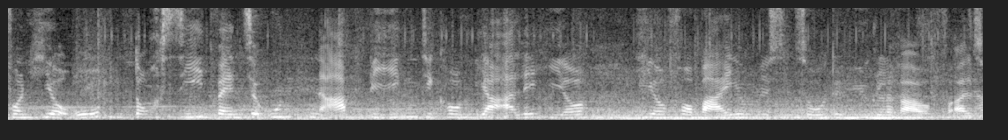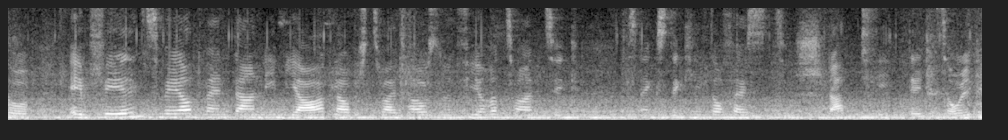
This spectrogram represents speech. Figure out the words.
von hier oben doch sieht, wenn sie unten abbiegen, die kommen ja alle hier, hier vorbei und müssen so den Hügel rauf. Also empfehlenswert, wenn dann im Jahr, glaube ich, 2024 das nächste Kinderfest stattfinden sollte.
